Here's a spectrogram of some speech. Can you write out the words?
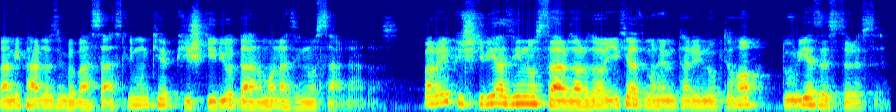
و می‌پردازیم به بحث اصلیمون که پیشگیری و درمان از این نوع سردرد است برای پیشگیری از این نوع سردردها یکی از مهمترین نکته ها دوری از استرسه.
